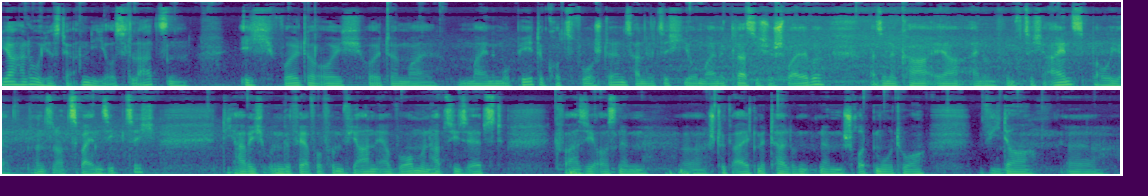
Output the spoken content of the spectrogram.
Ja, hallo, hier ist der Andi aus Laatzen. Ich wollte euch heute mal meine Mopete kurz vorstellen. Es handelt sich hier um eine klassische Schwalbe, also eine KR 511, Baujahr 1972. Die habe ich ungefähr vor fünf Jahren erworben und habe sie selbst quasi aus einem äh, Stück Altmetall und einem Schrottmotor wieder äh,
